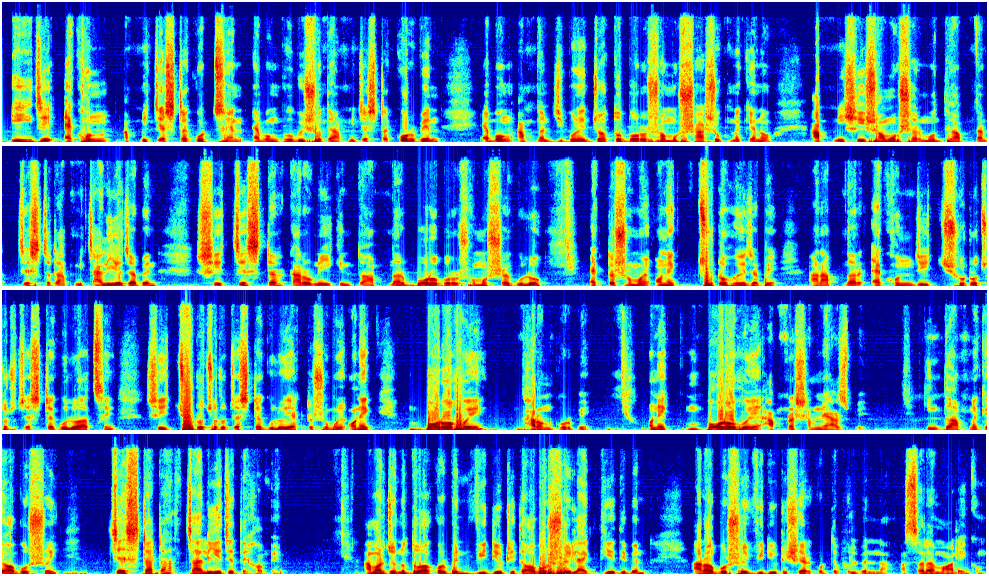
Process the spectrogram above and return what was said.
এই যে এখন আপনি চেষ্টা করছেন এবং ভবিষ্যতে আপনি চেষ্টা করবেন এবং আপনার জীবনে যত বড় সমস্যা আসুক না কেন, আপনি সেই সমস্যার মধ্যে আপনার চেষ্টাটা আপনি চালিয়ে যাবেন। সেই চেষ্টার কারণেই কিন্তু আপনার বড় বড় সমস্যাগুলো একটা সময় অনেক ছোট হয়ে যাবে। আর আপনার এখন যে ছোট ছোট চেষ্টাগুলো আছে, সেই ছোট ছোট চেষ্টাগুলোই একটা সময় অনেক বড় হয়ে ধারণ করবে। অনেক বড় হয়ে আপনার সামনে আসবে। কিন্তু আপনাকে অবশ্যই চেষ্টাটা চালিয়ে যেতে হবে। আমার জন্য দোয়া করবেন, ভিডিওটিতে অবশ্যই লাইক দিয়ে দিবেন, আর অবশ্যই ভিডিওটি শেয়ার করতে ভুলবেন না। আসসালামু আলাইকুম।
